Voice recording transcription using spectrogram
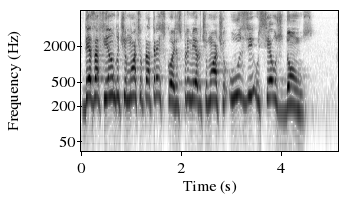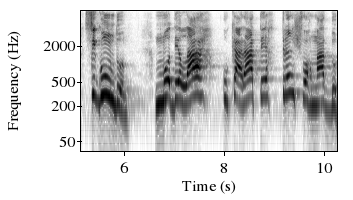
desafiando Timóteo para três coisas. Primeiro, Timóteo, use os seus dons. Segundo, modelar o caráter transformado.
